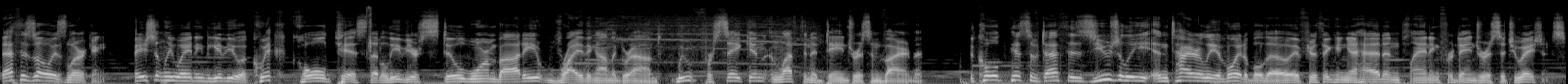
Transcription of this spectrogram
Death is always lurking, patiently waiting to give you a quick, cold kiss that'll leave your still warm body writhing on the ground, loot forsaken and left in a dangerous environment. The cold kiss of death is usually entirely avoidable though if you're thinking ahead and planning for dangerous situations.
